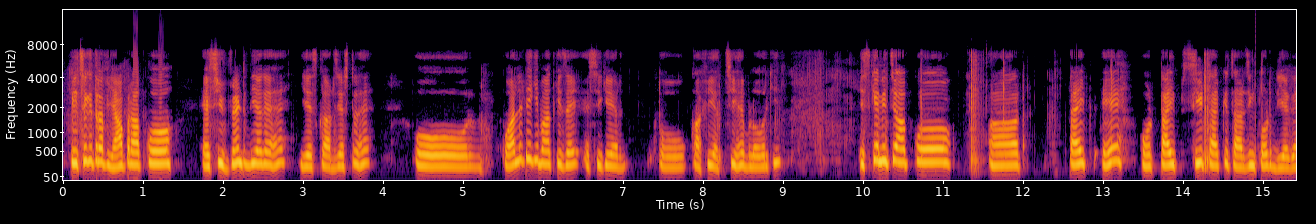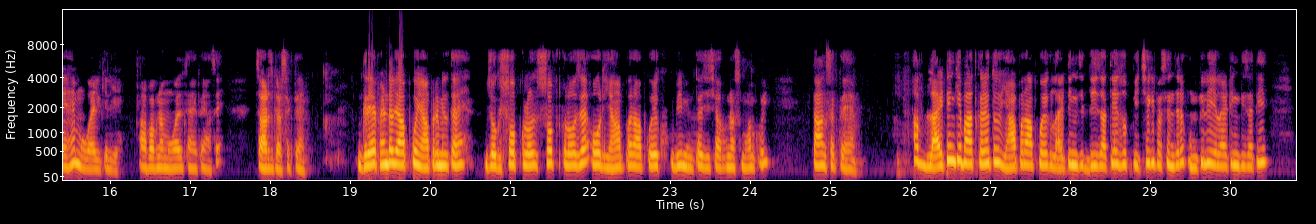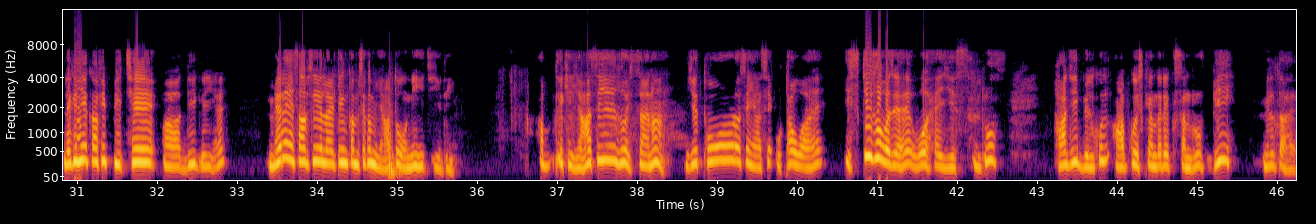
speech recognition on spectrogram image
पीछे की तरफ़ यहाँ पर आपको एसी वेंट दिया गया है, ये इसका एडजस्टर है। और क्वालिटी की बात की जाए एसी की तो काफ़ी अच्छी है ब्लोवर की। इसके नीचे आपको टाइप ए और टाइप सी टाइप के चार्जिंग पोर्ट दिए गए हैं मोबाइल के लिए। आप अपना मोबाइल चाहें तो यहाँ से चार्ज कर सकते हैं। ग्रेप हैंडल आपको यहाँ पर मिलता है, जो कि सॉफ्ट क्लोज सॉफ्ट क्लोज है और यहाँ पर आपको एक हुक भी मिलता है जिससे आप अपना सामान कोई टांग सकते हैं। अब लाइटिंग की बात करें तो यहाँ पर आपको एक लाइटिंग दी जाती है, जो पीछे के पैसेंजर है, उनके लिए लाइटिंग दी जाती है, लेकिन ये काफ़ी पीछे दी गई है। मेरे हिसाब से ये लाइटिंग कम से कम यहाँ तो होनी ही चाहिए थी। अब देखिए, यहाँ से ये जो हिस्सा है ना, ये थोड़ा सा यहाँ से उठा हुआ है। इसकी जो वजह है, वो है ये सनरूफ हाँ जी, बिल्कुल आपको इसके अंदर एक सनरूफ भी मिलता है।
